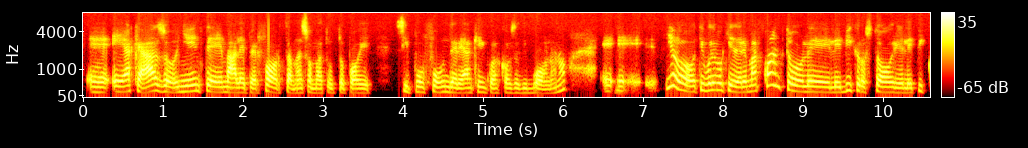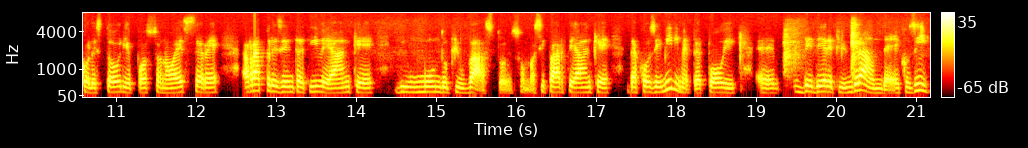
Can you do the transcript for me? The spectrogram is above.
è, è a caso, niente è male per forza, ma insomma tutto poi si può fondere anche in qualcosa di buono, no? E, e, io ti volevo chiedere, ma quanto le, le micro storie, le piccole storie possono essere rappresentative anche di un mondo più vasto? Insomma, si parte anche da cose minime per poi eh, vedere più in grande, è così?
